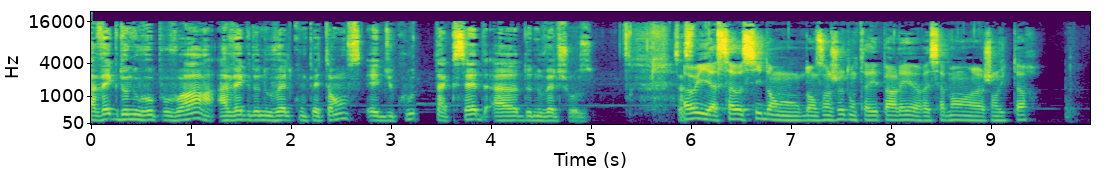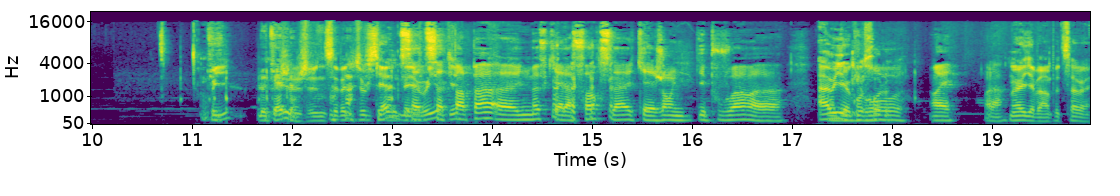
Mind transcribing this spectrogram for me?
avec de nouveaux pouvoirs, avec de nouvelles compétences, et du coup, tu accèdes à de nouvelles choses. ah oui, il y a ça aussi dans, dans un jeu dont tu avais parlé euh, récemment, euh, Jean-Victor. Oui. Lequel je, ne sais pas du tout lequel, mais ça, oui. Ça te parle pas euh, une meuf qui a la force là, qui a genre des pouvoirs. ah oui, le contrôle. Ouais. Voilà. Ouais, il y avait un peu de ça, ouais.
